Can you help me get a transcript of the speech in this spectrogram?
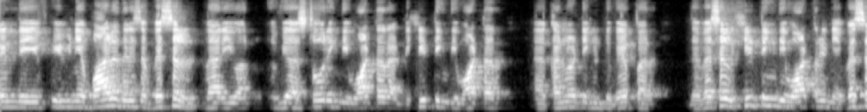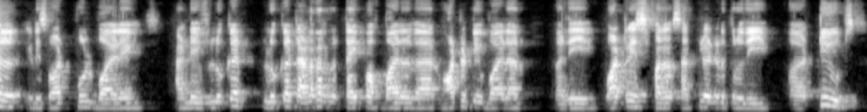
in the in a boiler there is a vessel where you are we are storing the water and heating the water uh, converting into vapor. The vessel heating the water in a vessel it is what pool boiling. And if you look at look at another type of boiler where water tube boiler where the water is circulated through the uh, tubes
